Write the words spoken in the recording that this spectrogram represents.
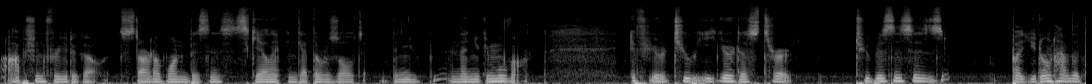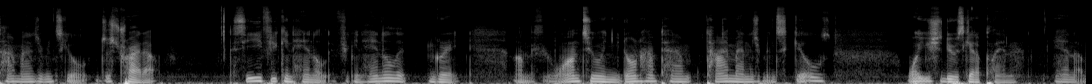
option for you to go. Start up one business, scale it, and get the results. Then you and then you can move on. If you're too eager to start two businesses, but you don't have the time management skill, just try it out. See if you can handle it. If you can handle it, great. Um, if you want to and you don't have time time management skills, what you should do is get a planner. And a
